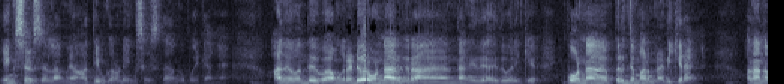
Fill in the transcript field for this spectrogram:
யங்ஸ்டர்ஸ் எல்லாமே அதிமுகனுடைய யங்ஸ்டர்ஸ் தான் அங்கே போயிட்டாங்க. அது வந்து அவங்க ரெண்டு பேரும் ஒன்றா இருக்கிறாங்க இது இது வரைக்கும். இப்போ ஒன்றா பிரிஞ்ச மாதிரி நடிக்கிறாங்க. அதான் அந்த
